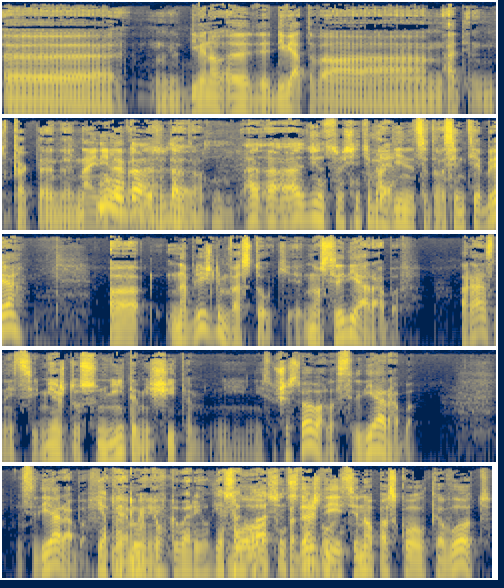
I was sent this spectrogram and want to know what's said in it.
э, 9, 9 как 9-11, ну, да, да, да, 11 сентября. 11 сентября э, на Ближнем Востоке, но среди арабов, разницы между суннитами и шитами не, не существовало среди арабов. Среди арабов. Я про турков мы... говорил, я согласен вот, с Подождите, тобой. но поскольку вот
